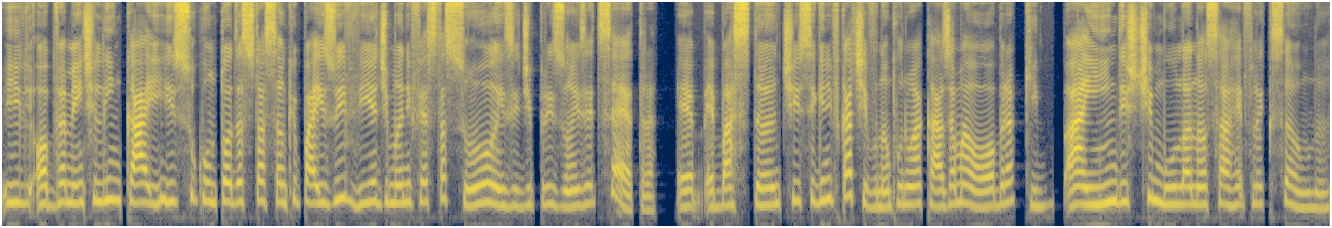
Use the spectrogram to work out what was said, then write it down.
e, obviamente, linkar isso com toda a situação que o país vivia de manifestações e de prisões, etc. É, é bastante significativo. Não por um acaso é uma obra que ainda estimula a nossa reflexão. Né?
